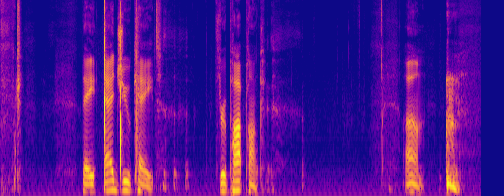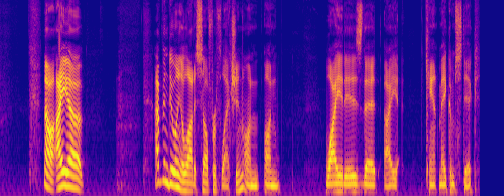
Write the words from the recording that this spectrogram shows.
they educate through pop punk. Um, no, I uh, I've been doing a lot of self reflection on on why it is that I can't make them stick,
